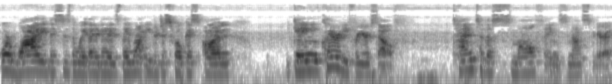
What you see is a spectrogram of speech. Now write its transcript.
or why this is the way that it is. They want you to just focus on gaining clarity for yourself. Tend to the small things, not spirit.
